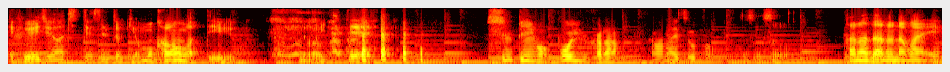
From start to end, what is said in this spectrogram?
FA18 っていう戦闘機をもう買わんわっていうのを言って、新品をボーイングから買わないぞと。そうそう。カナダの名前、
